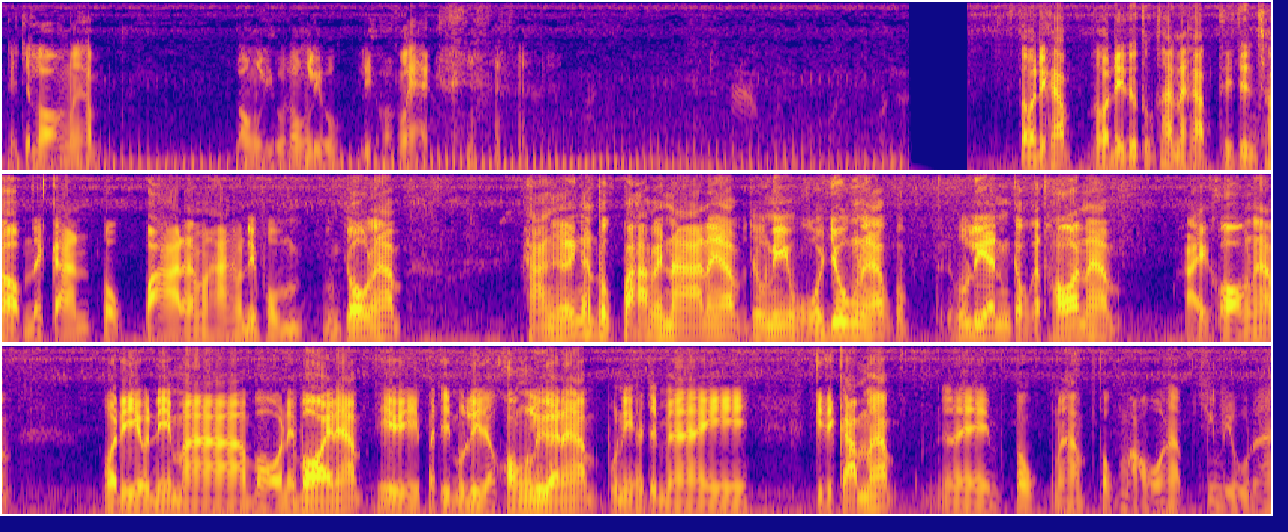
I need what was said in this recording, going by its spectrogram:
เดี๋ยวจะลองนะครับ ลองหลิวลองหลิวหลิวข้อแรก สวัสดีครับ สวัสดีทุกทุกท่านนะครับ ที่ชื่นชอบในการตกปลาและทำอาหารวันนี้ผมลุงโจ๊กนะครับห่างเหินการตกปลาไปนานนะครับ ช่วงนี้โหยุ่งนะครับ กับทุเรียนกับกระท้อนนะครับ ขายของนะครับ พอดีวันนี้มาบ่อในบอยนะครับ ที่ปจินบุรีแถวคลองเรือนะครับพรุ่งนี้เขาจะมี กิจกรรมนะครับในตกนะครับ ตกเหมานะครับชิงหลิวนะ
